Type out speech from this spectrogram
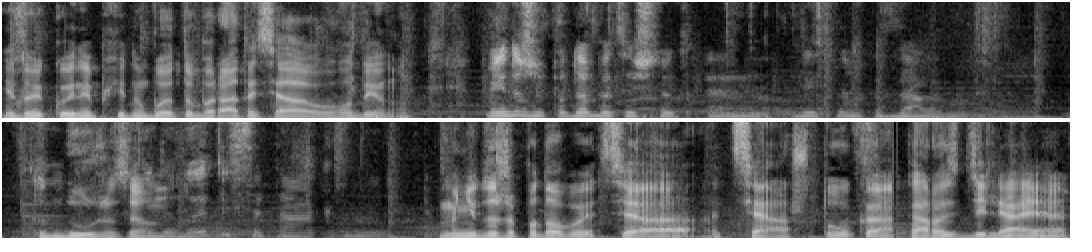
і до якої необхідно буде добиратися в годину. Мені дуже подобається, що тут е, дійсно зелено. Тут дуже зелено. Дивитися так. Ну Мені дуже подобається ця штука, яка розділяє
